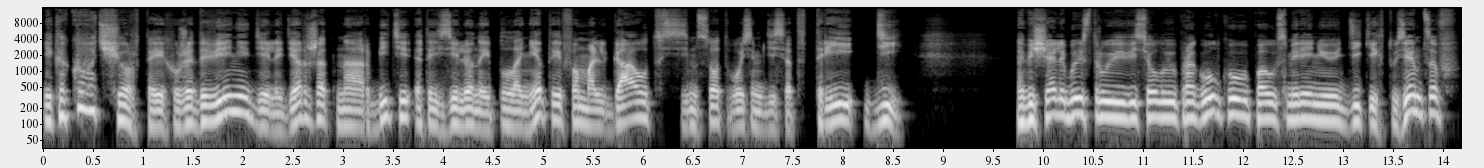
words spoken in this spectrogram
И какого черта их уже две недели держат на орбите этой зеленой планеты Фомальгаут 783D? Обещали быструю и веселую прогулку по усмирению диких туземцев,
